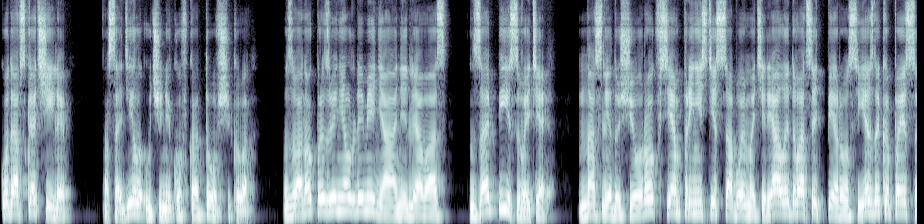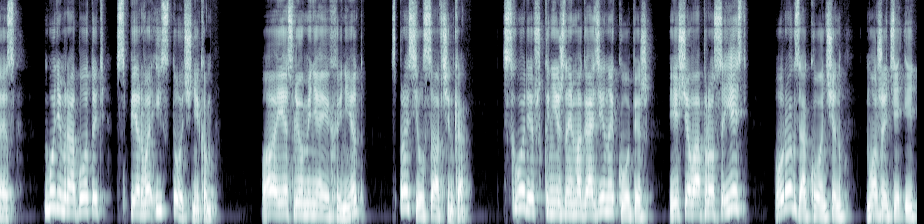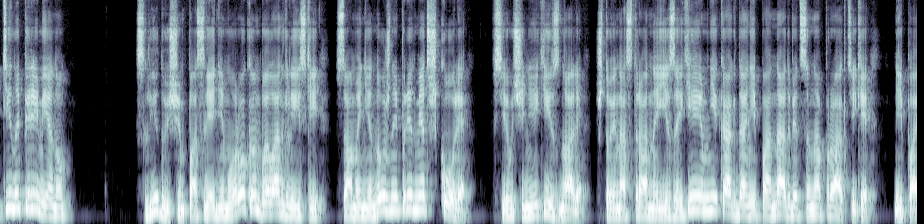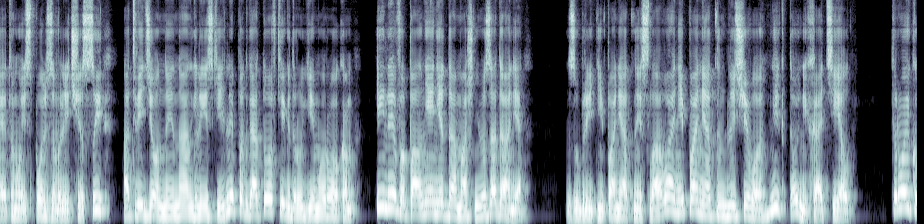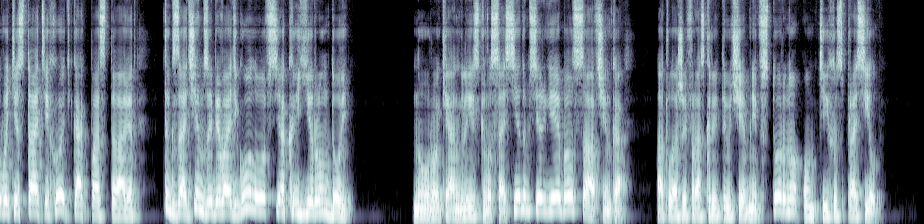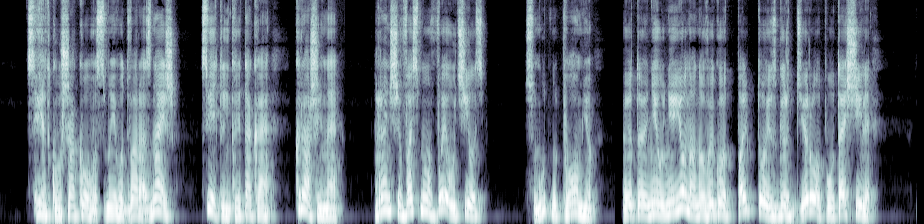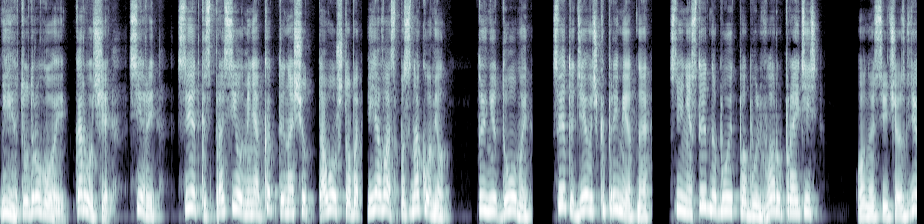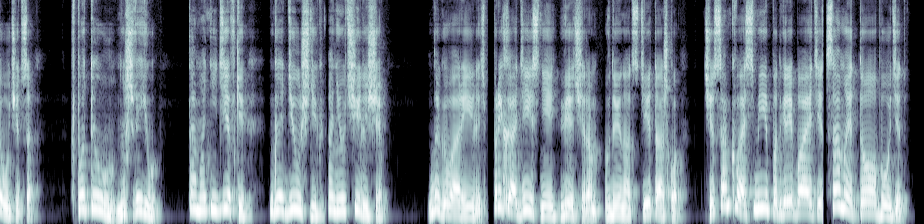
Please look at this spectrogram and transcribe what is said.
«Куда вскочили?» – осадила учеников Котовщикова. «Звонок прозвенел для меня, а не для вас. Записывайте. На следующий урок всем принести с собой материалы 21-го съезда КПСС. Будем работать с первоисточником». «А если у меня их и нет?» – спросил Савченко. «Сходишь в книжный магазин и купишь. Еще вопросы есть?» Урок закончен. Можете идти на перемену». Следующим последним уроком был английский, самый ненужный предмет в школе. Все ученики знали, что иностранные языки им никогда не понадобятся на практике, и поэтому использовали часы, отведенные на английский для подготовки к другим урокам или выполнения домашнего задания. Зубрить непонятные слова непонятно для чего никто не хотел. Тройку в аттестате хоть как поставят. Так зачем забивать голову всякой ерундой? На уроке английского соседом Сергея был Савченко. Отложив раскрытый учебник в сторону, он тихо спросил. «Светку Ушакову с моего двора знаешь? Светленькая такая, крашеная. Раньше в восьмом В училась. Смутно помню. Это не у нее на Новый год пальто из гардероба утащили. Нет, у другой. Короче, Серый, Светка спросила меня, как ты насчет того, чтобы я вас познакомил. Ты не думай. Света девочка приметная. С ней не стыдно будет по бульвару пройтись. Она сейчас где учится? В ПТУ, на швею. Там одни девки. Гадюшник, а не училище. Договорились. Приходи с ней вечером в двенадцатиэтажку. Часам к восьми подгребайте. Самое то будет.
